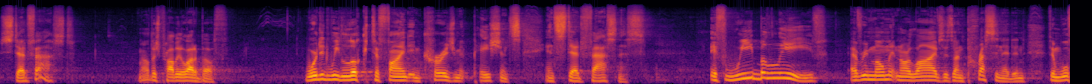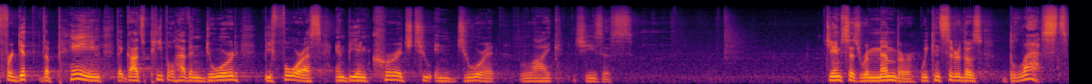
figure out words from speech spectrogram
steadfast? Well, there's probably a lot of both. Where did we look to find encouragement, patience, and steadfastness? If we believe every moment in our lives is unprecedented, and then we'll forget the pain that God's people have endured before us and be encouraged to endure it like Jesus. James says, Remember, we consider those blessed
